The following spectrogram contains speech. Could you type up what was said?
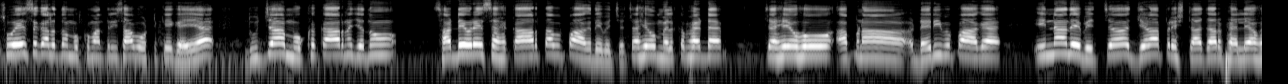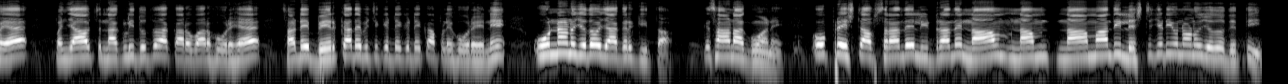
ਸੋ ਇਸ ਗੱਲ ਤੋਂ ਮੁੱਖ ਮੰਤਰੀ ਸਾਹਿਬ ਉੱਠ ਕੇ ਗਏ ਆ। ਦੂਜਾ ਮੁੱਖ ਕਾਰਨ ਜਦੋਂ ਸਾਡੇ ਉਰੇ ਸਹਿਕਾਰਤਾ ਵਿਭਾਗ ਦੇ ਵਿੱਚ, ਚਾਹੇ ਉਹ ਮਿਲਕ ਫੈਡ ਹੈ ਚਾਹੇ ਉਹ ਆਪਣਾ ਡੇਅਰੀ ਵਿਭਾਗ ਹੈ, ਇਹਨਾਂ ਦੇ ਵਿੱਚ ਜਿਹੜਾ ਭ੍ਰਿਸ਼ਟਾਚਾਰ ਫੈਲਿਆ ਹੋਇਆ ਪੰਜਾਬ 'ਚ ਨਕਲੀ ਦੁੱਧ ਦਾ ਕਾਰੋਬਾਰ ਹੋ ਰਿਹਾ ਹੈ, ਸਾਡੇ ਬੇਰਕਾ ਦੇ ਵਿੱਚ ਕਿੱਡੇ ਕਿੱਡੇ ਘਪਲੇ ਹੋ ਰਹੇ ਨੇ, ਉਹਨਾਂ ਨੂੰ ਜਦੋਂ ਉਜਾਗਰ ਕੀਤਾ ਕਿਸਾਨ ਆਗੂਆਂ ਨੇ, ਉਹ ਭ੍ਰਿਸ਼ਟ ਅਫਸਰਾਂ ਦੇ, ਲੀਡਰਾਂ ਦੇ ਨਾਮ ਨਾਮ, ਨਾਮਾਂ ਦੀ ਲਿਸਟ ਜਿਹੜੀ ਉਹਨਾਂ ਨੂੰ ਜਦੋਂ ਦਿੱਤੀ,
